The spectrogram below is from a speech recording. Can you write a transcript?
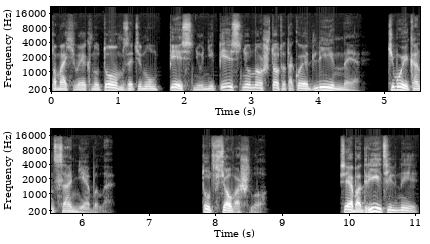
помахивая кнутом, затянул песню, не песню, но что-то такое длинное, чему и конца не было. Тут все вошло. Все ободрительные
